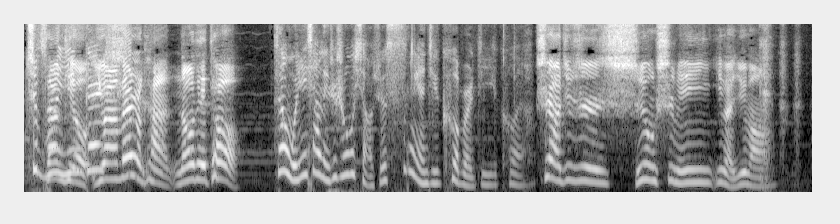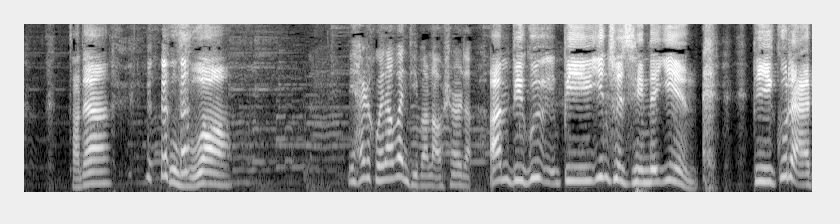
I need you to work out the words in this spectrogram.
这不 Thank you. You are 是 welcome. Not at all. 在我印象里，这是我小学四年级课本第一课呀。是啊，就是实用市民一百句吗？咋的？不服啊你还是回答问题吧，老实儿的。？I'm be good, be interested in, be good at.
